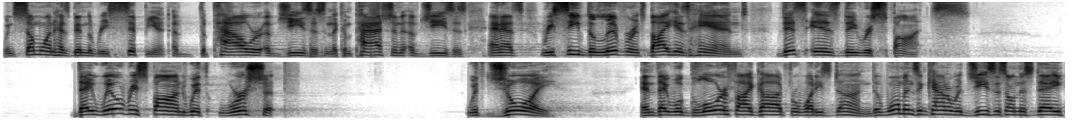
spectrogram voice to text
When someone has been the recipient of the power of Jesus and the compassion of Jesus and has received deliverance by his hand, this is the response. They will respond with worship, with joy, and they will glorify God for what he's done. The woman's encounter with Jesus on this day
